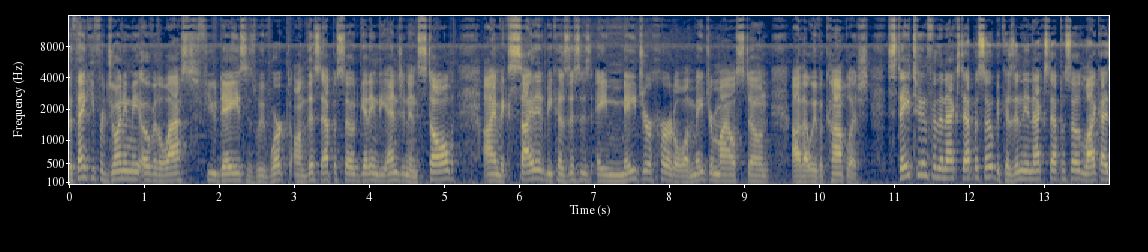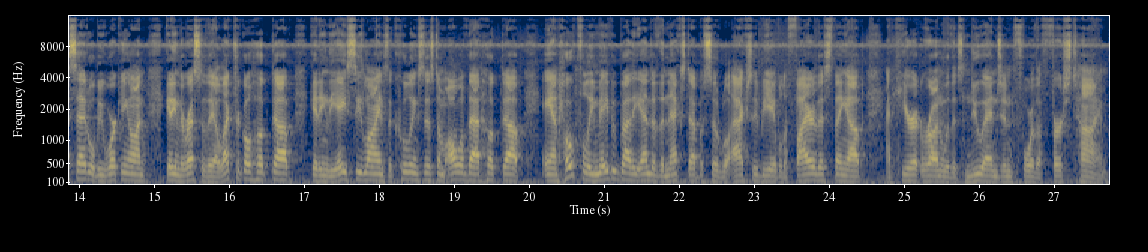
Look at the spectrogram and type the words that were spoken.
So thank you for joining me over the last few days as we've worked on this episode, getting the engine installed. I'm excited because this is a major hurdle, a major milestone uh, that we've accomplished. Stay tuned for the next episode because in the next episode, like I said, we'll be working on getting the rest of the electrical hooked up, getting the AC lines, the cooling system, all of that hooked up, and hopefully maybe by the end of the next episode, we'll actually be able to fire this thing up and hear it run with its new engine for the first time.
